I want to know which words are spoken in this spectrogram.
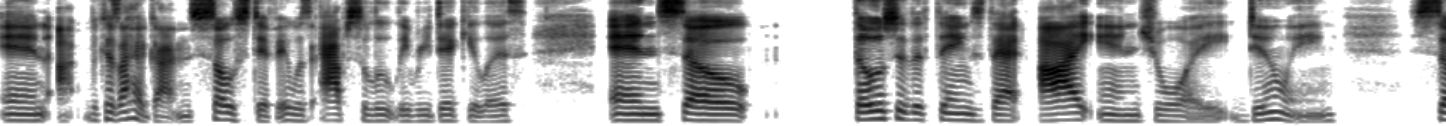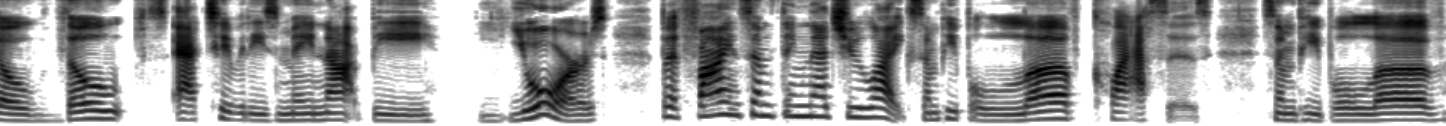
And I, because I had gotten so stiff, it was absolutely ridiculous. And so those are the things that I enjoy doing. So those activities may not be yours, but find something that you like. Some people love classes, some people love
